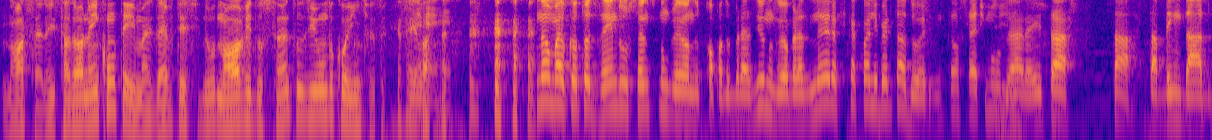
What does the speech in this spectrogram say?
Nossa, estadual nem contei, mas deve ter sido nove do Santos e um do Corinthians, sei lá. não, mas o que eu tô dizendo, o Santos não ganhou a Copa do Brasil, não ganhou a Brasileira, fica com a Libertadores. Então, sétimo lugar isso. aí tá tá, tá bem dado.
